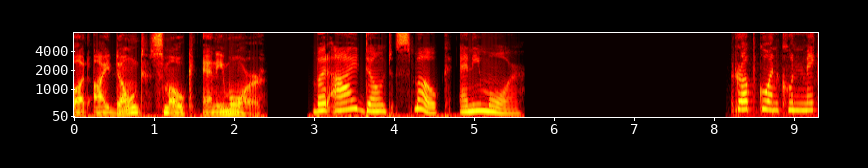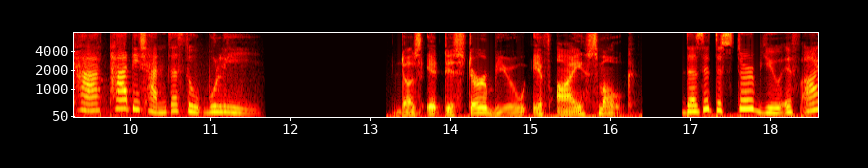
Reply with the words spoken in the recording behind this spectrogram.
But I don't smoke anymore. But I don't smoke anymore. รบกวนคุณไหมคะ ถ้าดิฉันจะสูบบุหรี่ Does it disturb you if I smoke? Does it disturb you if I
